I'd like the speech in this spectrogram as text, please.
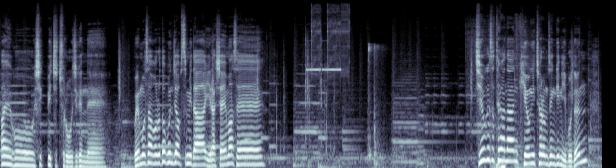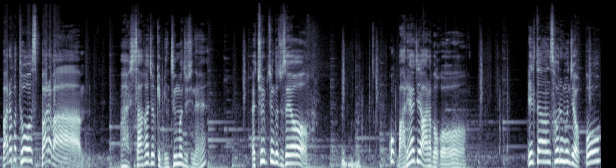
아이고 식비 지출 오지겠네. 외모상으로도 문제 없습니다. 이라시아이 마세 지옥에서 태어난 기영이처럼 생긴 이분은 바라바토스 바라밤. 아 싸가지 없게 민증만 주시네. 아, 출입증도 주세요. 꼭 말해야지 알아먹어. 일단 서류 문제 없고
